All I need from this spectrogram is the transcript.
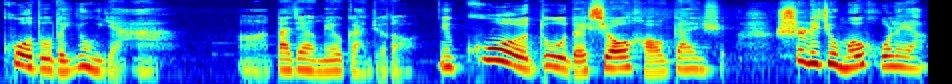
过度的用眼啊，大家有没有感觉到？你过度的消耗肝血，视力就模糊了呀。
